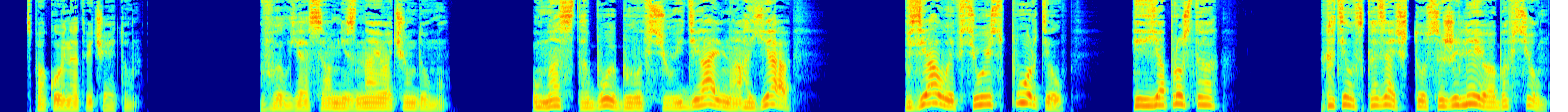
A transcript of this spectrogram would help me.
— спокойно отвечает он. «Вэл, я сам не знаю, о чем думал. У нас с тобой было все идеально, а я взял и все испортил. И я просто хотел сказать, что сожалею обо всем.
